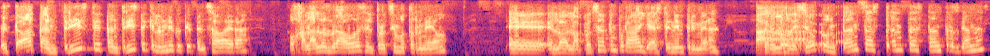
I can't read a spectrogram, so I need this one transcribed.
estaba tan triste, tan triste que lo único que pensaba era, ojalá los Bravos el próximo torneo, eh, la, la próxima temporada ya estén en primera. Pero lo Ah, deseo con tantas, tantas, tantas ganas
